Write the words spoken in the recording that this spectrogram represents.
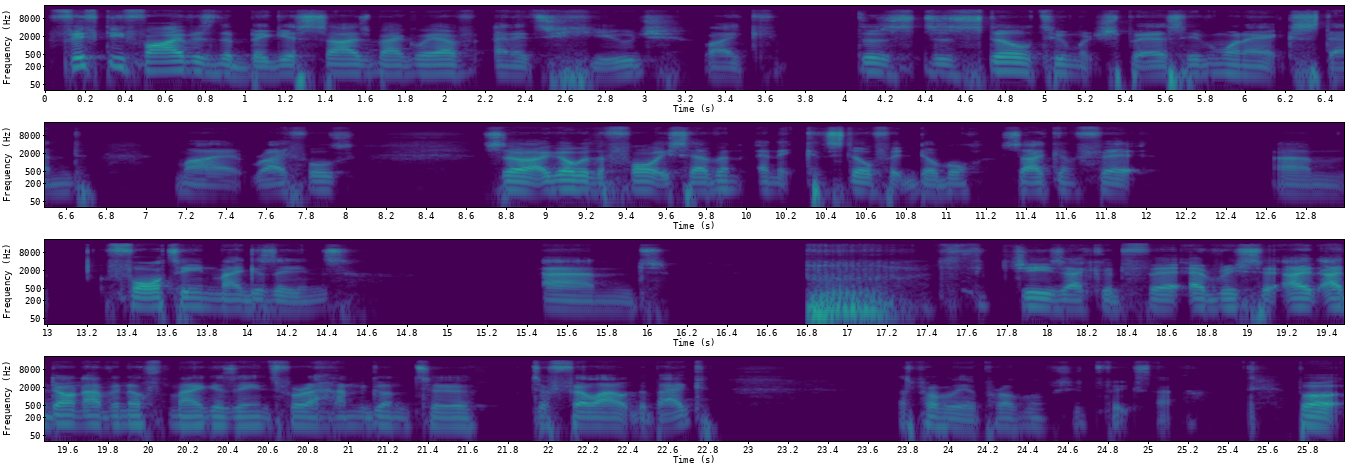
55 is the biggest size bag we have, and it's huge. Like there's there's still too much space, even when I extend my rifles. So I go with the 47, and it can still fit double. So I can fit um, 14 magazines, and geez, I could fit every. I I don't have enough magazines for a handgun to to fill out the bag. That's probably a problem. Should fix that. But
